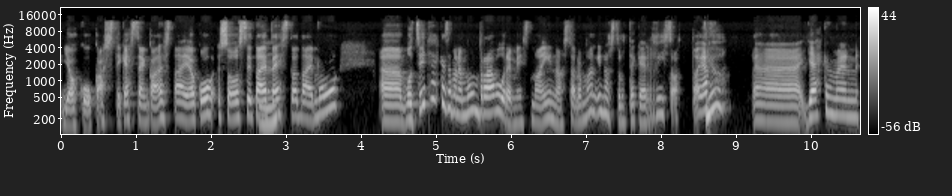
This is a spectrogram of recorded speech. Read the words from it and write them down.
joku kastike sen kanssa, tai joku sossi tai mm. pesto tai muu. Uh, Mutta sitten ehkä semmoinen mun bravuri, mistä mä oon innostunut, mä oon innostunut tekemään risottoja. Joo. Uh, ja ehkä semmoinen,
